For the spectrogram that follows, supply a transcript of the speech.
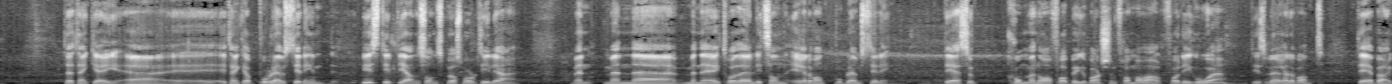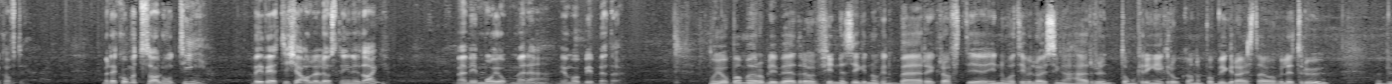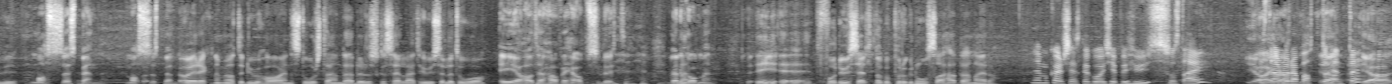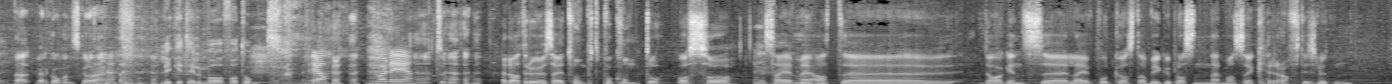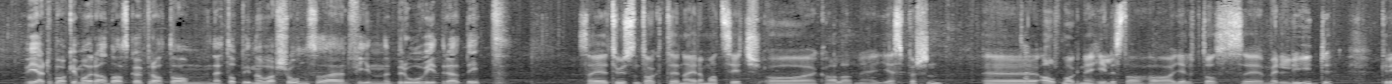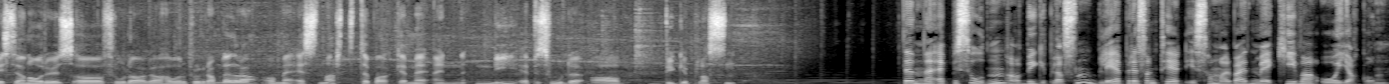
Det tenker jeg, eh, jeg tenker problemstillingen Vi stilte gjerne sånne spørsmål tidligere. Men, men, eh, men, jeg tror det er litt sånn irrelevant problemstilling. Det som kommer nå fra byggebransjen framover, for de gode, de som er relevant, det er bærekraftig. Men det kommer til å ta noe tid. Vi vet ikke alle løsningene i dag, men vi må jobbe med det. Vi må bli bedre. Må jobbe med å bli bedre og finnes sikkert noen bærekraftige, innovative løsninger her rundt omkring i krokene på Byggereista òg, vil jeg tro. Masse spennende. Masse spennende. Og jeg regner med at du har en stor stand der du skal selge et hus eller to òg? Ja, det har vi absolutt. Velkommen. Eh, får du solgt noen prognoser her, Denne, Nei, men kanskje jeg skal gå og kjøpe hus hos deg? Ja, Hvis det er noe rabatt ja, å hente? Ja, vel, velkommen skal du være. Lykke til med å få tomt. Ja, det var det ja. Da tror jeg vi sier tomt på konto. Og så sier vi at eh, dagens uh, livepodkast av Byggeplassen nærmer seg kraftig slutten. Vi er tilbake i morgen. Da skal vi prate om nettopp innovasjon, så det er en fin bro videre dit. Sier tusen takk til Neira Matsic og Karl Arne Jespersen. Eh, Alf Magne Hilestad har hjulpet oss eh, med lyd. Kristian Aarhus og Frode Aga har vært programledere. Og vi er snart tilbake med en ny episode av Byggeplassen. Denne episoden av Byggeplassen ble presentert i samarbeid med Kiva og Jakom.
